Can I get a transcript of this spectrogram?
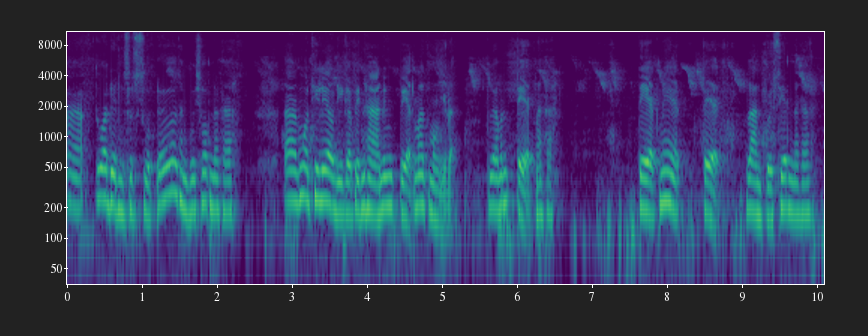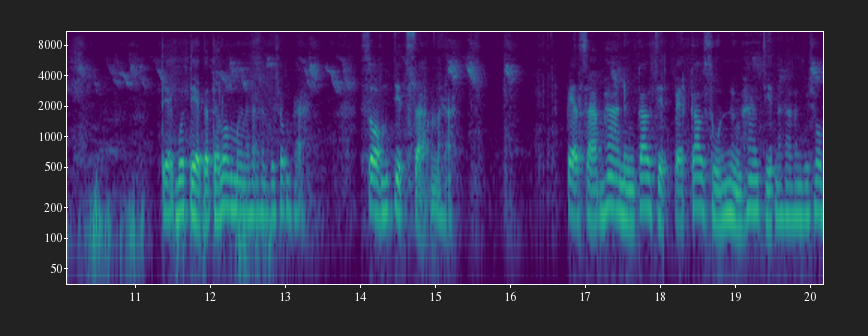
อ่าตัวเด่นสุดๆเด้อท่านผู้ชมนะคะอ่างวดที่แล้วนี่ก็เป็นหาหนึ่งแปดมาหมองอยู่ละเพื่อมันแตกนะคะ แตกแน่แตกล้านเปอร์เซ็นต์นะคะ แตกบ่แตกก็แต่ร่องมืองนะคะท่านผู้ชมค่ะสองเจ็ดสามนะคะแปดสามห้าหนึ่งเก้าเจ็ดแปดเก้าศูนย์หนึ่งห้าเจ็ดนะคะท่านผู้ชม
